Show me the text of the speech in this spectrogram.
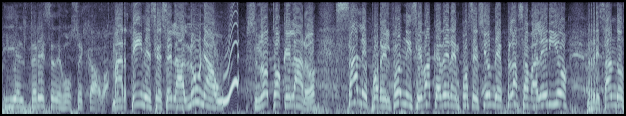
y el 13 de José Cava. Martínez es en la luna, ups, no toque el aro, sale por el fondo y se va a quedar en posesión de Plaza Valerio, rezando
